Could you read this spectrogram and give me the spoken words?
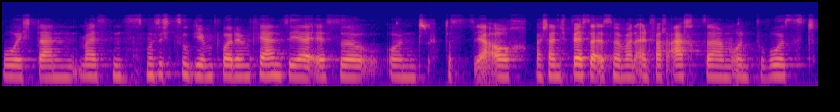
wo ich dann meistens, muss ich zugeben, vor dem Fernseher esse und das ja auch wahrscheinlich besser ist, wenn man einfach achtsam und bewusst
